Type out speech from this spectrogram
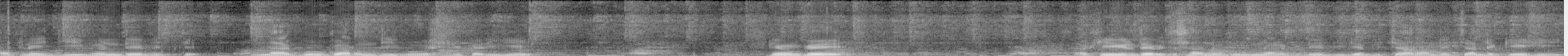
ਆਪਣੇ ਜੀਵਨ ਦੇ ਵਿੱਚ ਲਾਗੂ ਕਰਨ ਦੀ ਕੋਸ਼ਿਸ਼ ਕਰੀਏ। ਕਿਉਂਕਿ ਅਖੀਰ ਦੇ ਵਿੱਚ ਸਾਨੂੰ ਗੁਰੂ ਨਾਨਕ ਦੇਵ ਜੀ ਦੇ ਵਿਚਾਰਾਂ ਤੇ ਚੱਲ ਕੇ ਹੀ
